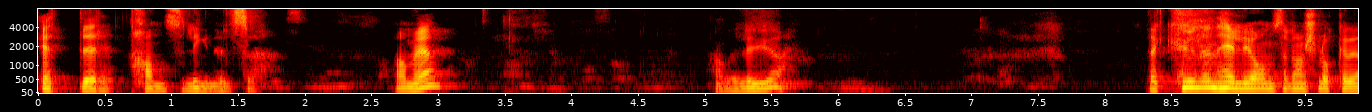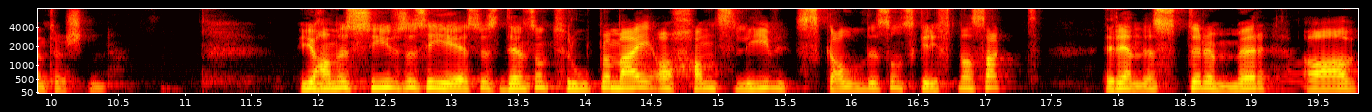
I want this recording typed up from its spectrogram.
etter hans lignelse. Amen. Halleluja. Det er kun Den hellige ånd som kan slokke den tørsten. I Johannes 7 så sier Jesus, 'Den som tror på meg, og hans liv skal det, som Skriften har sagt, renne strømmer av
